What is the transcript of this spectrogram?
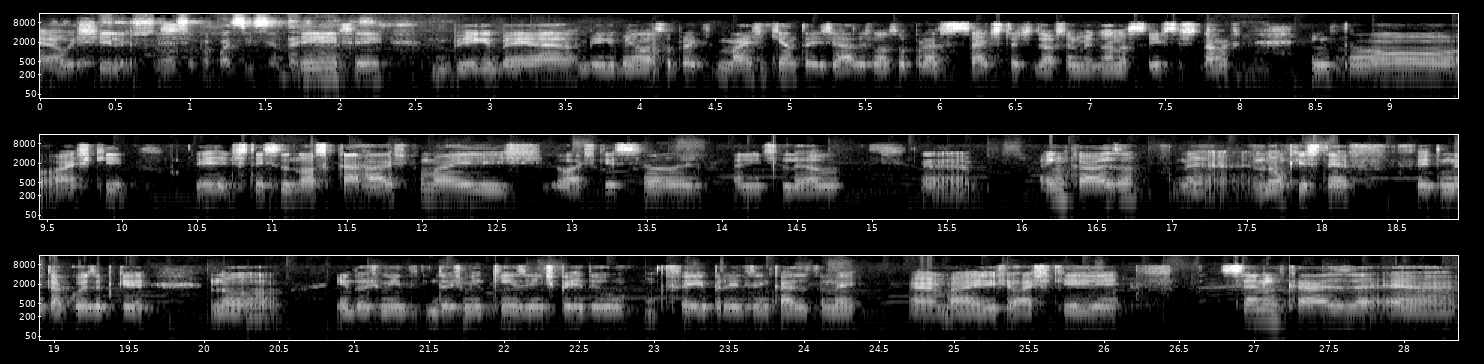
É, o Steelers. lançou pra quase 600 Sim, jardas. sim. Big Ben, é, Big Ben lançou para mais de 500 jardas, lançou para 7 touchdowns, se eu não me engano, 6 touchdowns. Então, eu acho que eles têm sido nosso carrasco, mas eu acho que esse ano a gente leva é, em casa. Né? Não que isso tenha feito muita coisa, porque no, em, 2000, em 2015 a gente perdeu feio para eles em casa também. É, mas eu acho que sendo em casa, é,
